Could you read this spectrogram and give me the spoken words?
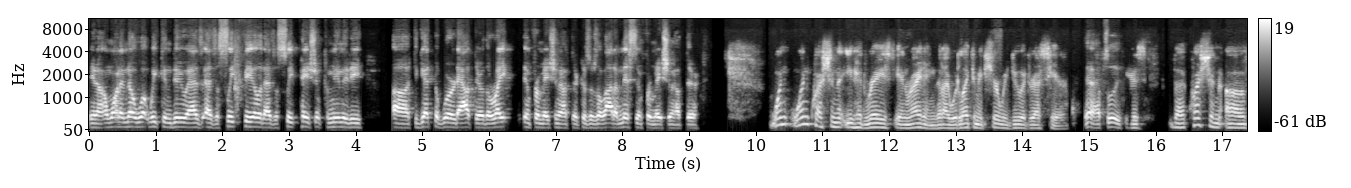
you know, I want to know what we can do as, as a sleep field, as a sleep patient community uh, to get the word out there, the right information out there, because there's a lot of misinformation out there. One, one question that you had raised in writing that I would like to make sure we do address here Yeah, absolutely. is the question of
